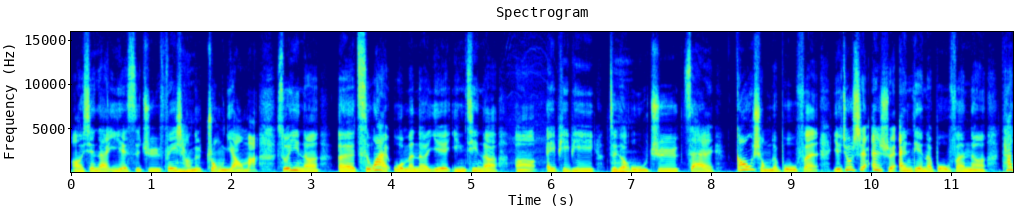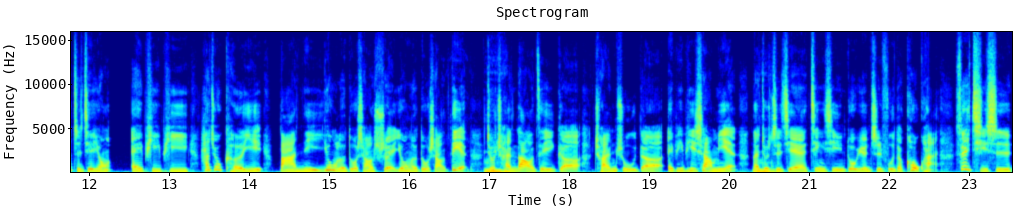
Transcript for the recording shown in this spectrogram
哦、呃，现在 ESG 非常的重要嘛，嗯、所以呢，呃，此外我们呢也引进了呃 APP 这个五 G 在高雄的部分，嗯、也就是岸水岸电的部分呢，它直接用。A P P 它就可以把你用了多少水、用了多少电，就传到这个船主的 A P P 上面，那就直接进行多元支付的扣款。所以其实，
